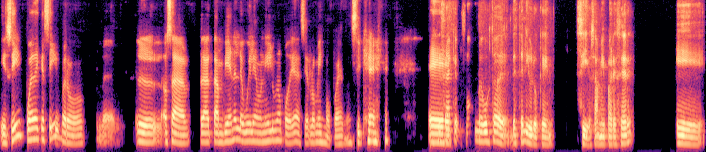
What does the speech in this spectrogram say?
Y sí, puede que sí, pero, eh, o sea, también el de William O'Neill uno podría decir lo mismo, pues, así que... Eh, ¿Sabes qué, me gusta de, de, este libro? Que sí, o sea, a mi parecer, eh,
